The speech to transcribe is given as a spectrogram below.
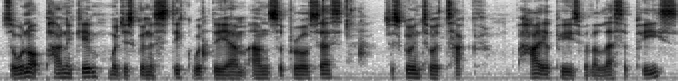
So we're not panicking. We're just going to stick with the um, answer process. Just going to attack higher piece with a lesser piece.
